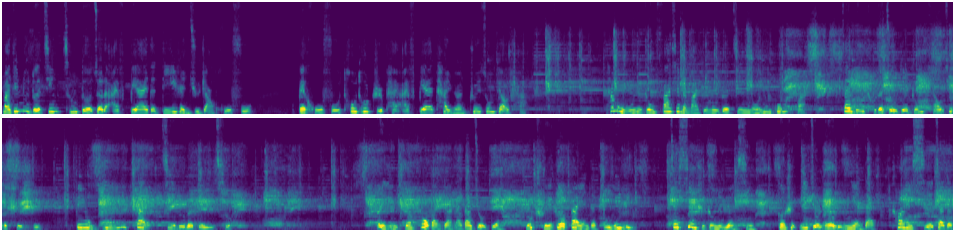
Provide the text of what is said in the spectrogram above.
马丁·路德·金曾得罪了 FBI 的第一任局长胡佛。被胡佛偷偷指派 FBI 探员追踪调查，他们无意中发现了马丁·路德·金挪用公款，在旅途的酒店中嫖妓的事实，并用录音带记录了这一切。而影片后半段来到酒店，由锤哥扮演的比利里，在现实中的原型更是一九六零年代创立邪教的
